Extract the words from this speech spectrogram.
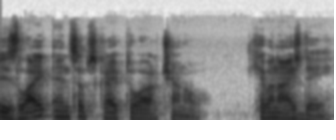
Please like and subscribe to our channel. Have a nice day.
